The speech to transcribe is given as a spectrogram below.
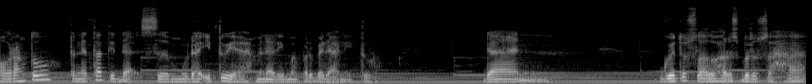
orang tuh ternyata tidak semudah itu ya menerima perbedaan itu dan gue tuh selalu harus berusaha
